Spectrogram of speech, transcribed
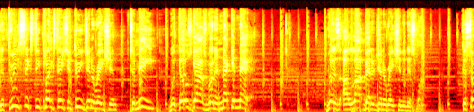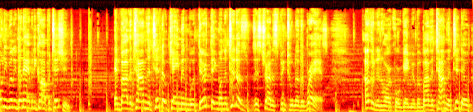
The 360 PlayStation 3 generation, to me, with those guys running neck and neck, was a lot better generation than this one. Because Sony really didn't have any competition. And by the time Nintendo came in with their thing, well, Nintendo's just trying to speak to another brass other than hardcore gaming. But by the time Nintendo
